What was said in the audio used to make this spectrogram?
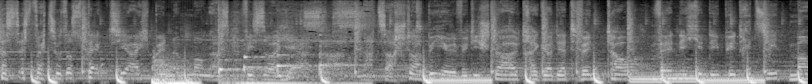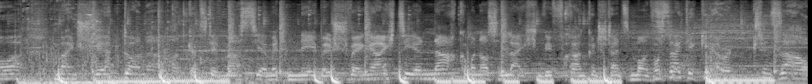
Das ist euch zu suspekt, ja, ich bin Among Us. Wie soll yes? Nazar stabil wie die Stahlträger der Twin Tower. Wenn ich in die Petrizidmauer mein Schwert donner und ganz Demacia mit Nebel schwänger. Ich ziehe Nachkommen aus Leichen wie Frankensteins Monster. Wo seid ihr, Garen? Xinsao,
